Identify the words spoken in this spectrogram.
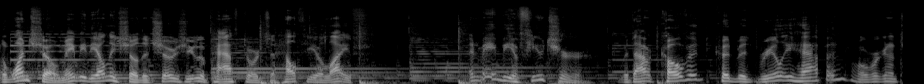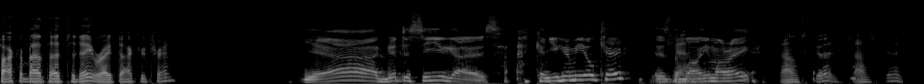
The one show, maybe the only show that shows you a path towards a healthier life and maybe a future without COVID. Could it really happen? Well, we're going to talk about that today, right, Dr. Trinh? Yeah, good to see you guys. Can you hear me okay? We Is can. the volume all right? Sounds good. Sounds good.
